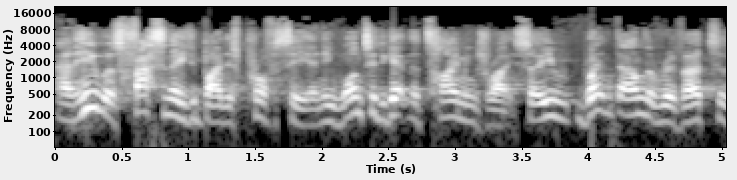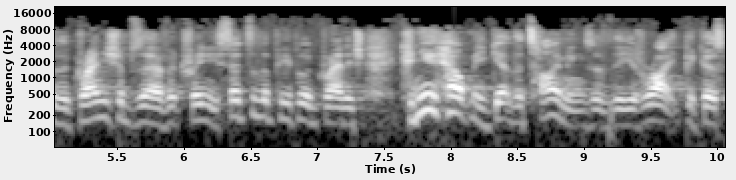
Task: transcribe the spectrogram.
And he was fascinated by this prophecy and he wanted to get the timings right. So he went down the river to the Greenwich Observatory and he said to the people at Greenwich, Can you help me get the timings of these right? Because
